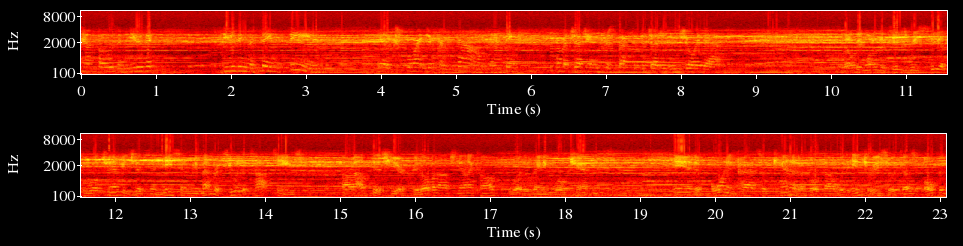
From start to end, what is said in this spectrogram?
Tempos and music using the same theme, yet exploring different sounds. And I think from a judging perspective, the judges enjoy that. They'll be one of the teams we see at the World Championships in Nice. And remember, two of the top teams are out this year. Krylov and Ovsyannikov, who are the reigning world champions, and Bourne and Kravtsov of Canada, both out with injuries. So it does open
